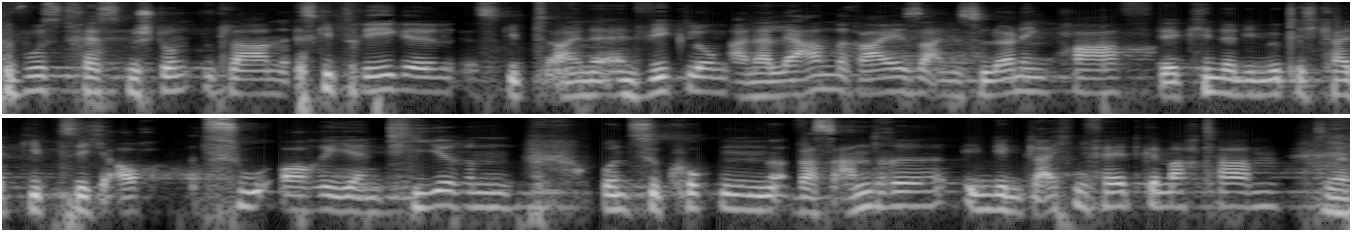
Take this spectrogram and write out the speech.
bewusst festen Stundenplan. Es gibt Regeln, es gibt eine Entwicklung einer Lernreise, eines Learning Path, der Kinder die Möglichkeit gibt, sich auch zu orientieren und zu gucken, was andere in dem gleichen Feld gemacht haben. Ja.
